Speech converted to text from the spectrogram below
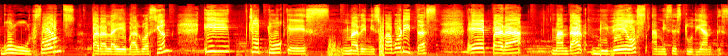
Google Forms para la evaluación y YouTube, que es una de mis favoritas, eh, para mandar videos a mis estudiantes.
